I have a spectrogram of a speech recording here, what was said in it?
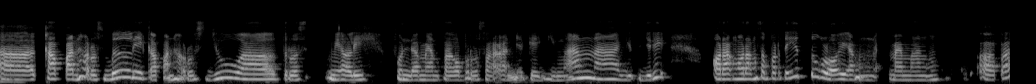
uh, kapan harus beli, kapan harus jual, terus milih fundamental perusahaannya kayak gimana gitu. Jadi orang-orang seperti itu loh yang memang apa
